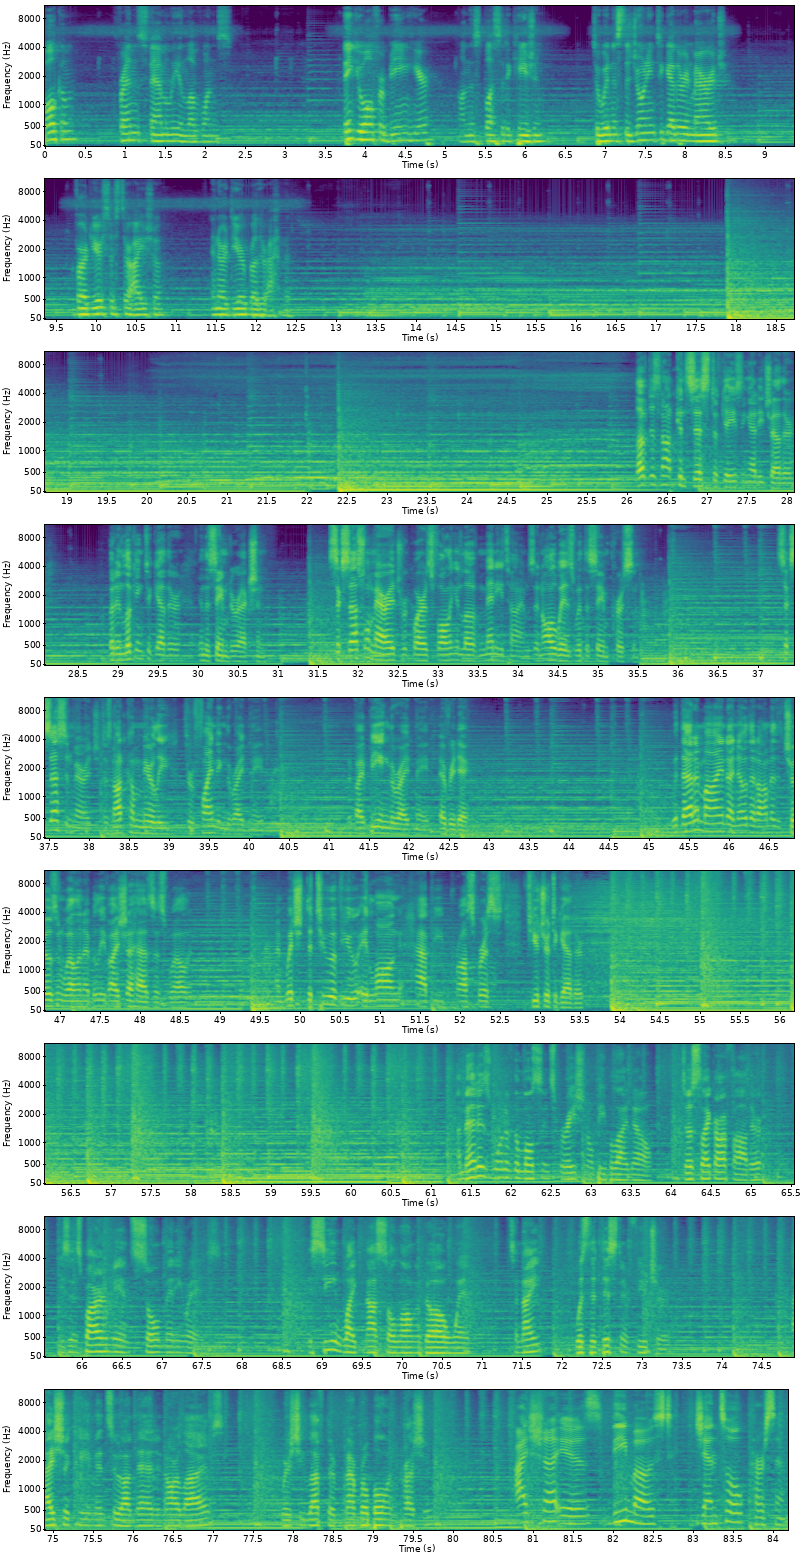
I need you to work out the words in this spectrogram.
Welcome, friends, family, and loved ones. Thank you all for being here on this blessed occasion to witness the joining together in marriage of our dear sister Ayesha and our dear brother Ahmed. Love does not consist of gazing at each other, but in looking together in the same direction. Successful marriage requires falling in love many times and always with the same person. Success in marriage does not come merely through finding the right mate, but by being the right mate every day. With that in mind, I know that Ahmed has chosen well, and I believe Ayesha has as well. I wish the two of you a long, happy, prosperous future together. Ahmed is one of the most inspirational people I know. Just like our father, he's inspired me in so many ways. It seemed like not so long ago when tonight was the distant future. Ayesha came into Ahmed in our lives, where she left a memorable impression. Ayesha is the most gentle person.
